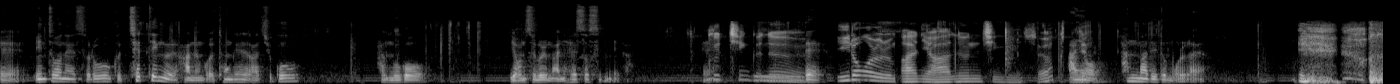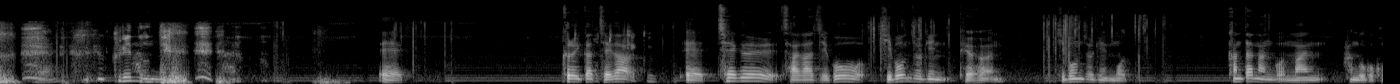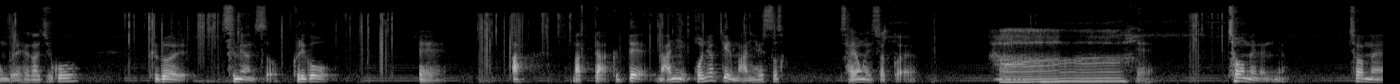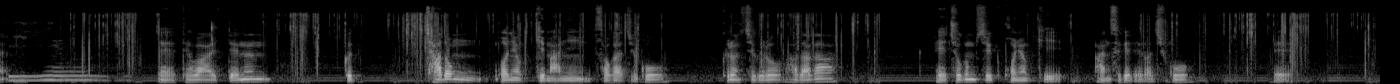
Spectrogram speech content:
예, 인터넷으로 그 채팅을 하는 걸 통해 가지고 한국어 연습을 많이 했었습니다. 그 친구는 네. 일어를 많이 아는 친구였어요? 그때는? 아니요 한 마디도 몰라요. 네. 그랬는데 예. 그러니까 제가 어떻게 그- 예, 책을 사가지고 기본적인 표현, 기본적인 뭐 간단한 것만 한국어 공부를 해가지고 그걸 쓰면서 그리고 예. 아 맞다 그때 많이 번역기를 많이 했었 사용했을 거예요 아, 예. 처음에는요 처음에 음, 예, 대화할 때는 그 자동 번역기 많이 써가지고 그런 식으로 하다가 예, 조금씩 번역기 안 쓰게 돼가지고 예,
